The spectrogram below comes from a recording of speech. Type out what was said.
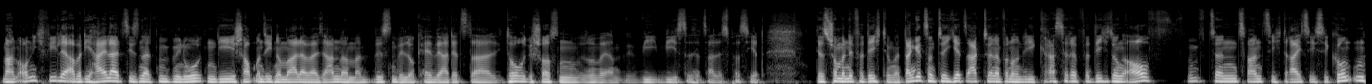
Machen auch nicht viele, aber die Highlights, die sind halt fünf Minuten, die schaut man sich normalerweise an, weil man wissen will, okay, wer hat jetzt da die Tore geschossen, wie, wie ist das jetzt alles passiert? Das ist schon mal eine Verdichtung. Und dann gibt es natürlich jetzt aktuell einfach noch die krassere Verdichtung auf 15, 20, 30 Sekunden.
